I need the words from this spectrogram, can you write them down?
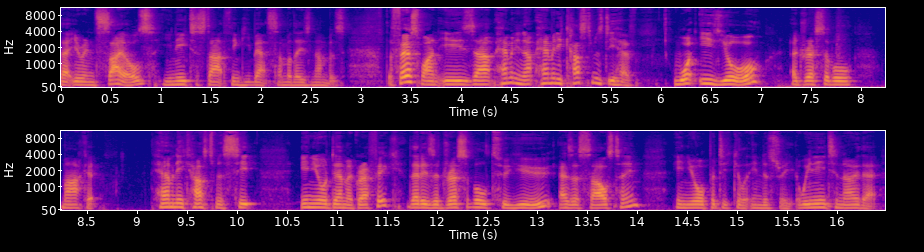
that you're in sales, you need to start thinking about some of these numbers. The first one is um, how many how many customers do you have? What is your addressable market. How many customers sit in your demographic that is addressable to you as a sales team in your particular industry? We need to know that.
